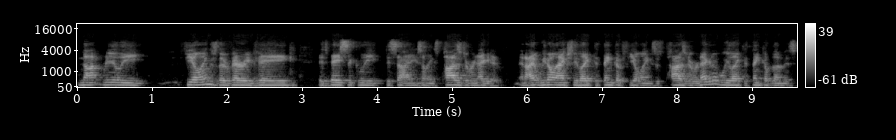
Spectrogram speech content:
not really feelings, they're very vague. It's basically deciding something's positive or negative. and I, we don't actually like to think of feelings as positive or negative. We like to think of them as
